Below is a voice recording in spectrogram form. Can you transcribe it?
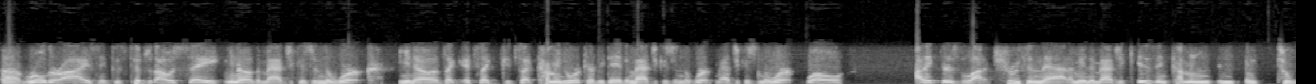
uh, roll their eyes, and because Tibbs would always say, you know, the magic is in the work. You know, it's like it's like it's like coming to work every day. The magic is in the work. Magic is in the work. Well I think there's a lot of truth in that. I mean, the magic is in coming in, in to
